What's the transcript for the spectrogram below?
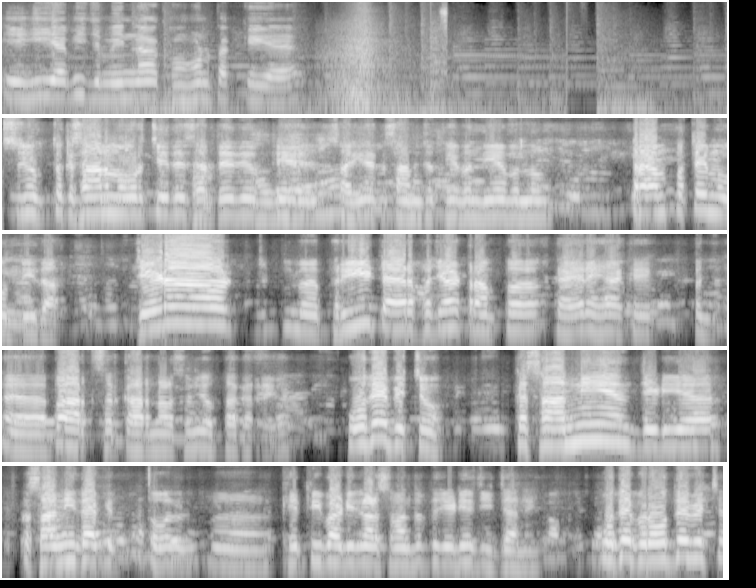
ਇਹੀ ਹੈ ਵੀ ਜ਼ਮੀਨਾਂ ਖੋਹਣ ਤੱਕੇ ਹੈ। ਸੰਯੁਕਤ ਕਿਸਾਨ ਮੋਰਚੇ ਦੇ ਸੱਦੇ ਦੇ ਉੱਤੇ ਸਾਰੀਆਂ ਕਿਸਾਨ ਜਥੇਬੰਦੀਆਂ ਵੱਲੋਂ ਟਰੰਪ ਤੇ ਮੋਦੀ ਦਾ। ਜਿਹੜਾ ਫ੍ਰੀ ਟੈਰਫ ਜਿਹੜਾ ਟਰੰਪ ਕਹਿ ਰਿਹਾ ਕਿ ਪੰਜ- ਭਾਰਤ ਸਰਕਾਰ ਨਾਲ ਸਮਝੌਤਾ ਕਰ ਰਿਹਾ, ਉਹਦੇ ਵਿੱਚੋਂ ਕਿਸਾਨੀ ਜਿਹੜੀ ਆ, ਕਿਸਾਨੀ ਦਾ ਖੇਤੀਬਾੜੀ ਨਾਲ ਸੰਬੰਧਿਤ ਜਿਹੜੀਆਂ ਚੀਜ਼ਾਂ ਨੇ, ਉਹਦੇ ਵਿਰੋਧ ਦੇ ਵਿੱਚ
